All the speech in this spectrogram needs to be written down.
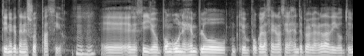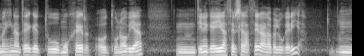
tiene que tener su espacio. Eh, es decir, yo pongo un ejemplo que un poco le hace gracia a la gente, pero la verdad digo, tú imagínate que tu mujer o tu novia mm, tiene que ir a hacerse la cera a la peluquería. Mm,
